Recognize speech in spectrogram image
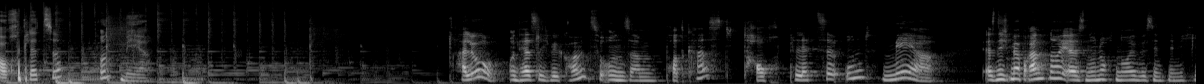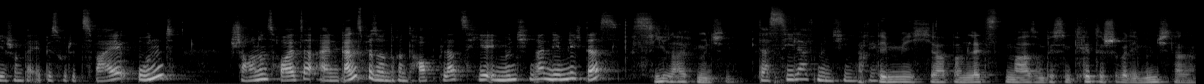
Tauchplätze und mehr. Hallo und herzlich willkommen zu unserem Podcast Tauchplätze und mehr. Er ist nicht mehr brandneu, er ist nur noch neu. Wir sind nämlich hier schon bei Episode 2 und schauen uns heute einen ganz besonderen Tauchplatz hier in München an, nämlich das Sea Life München. Das Sea Life München. Nachdem ich ja beim letzten Mal so ein bisschen kritisch über die Münchner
